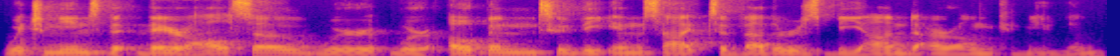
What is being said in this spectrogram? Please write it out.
which means that there also we're, we're open to the insights of others beyond our own communion.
